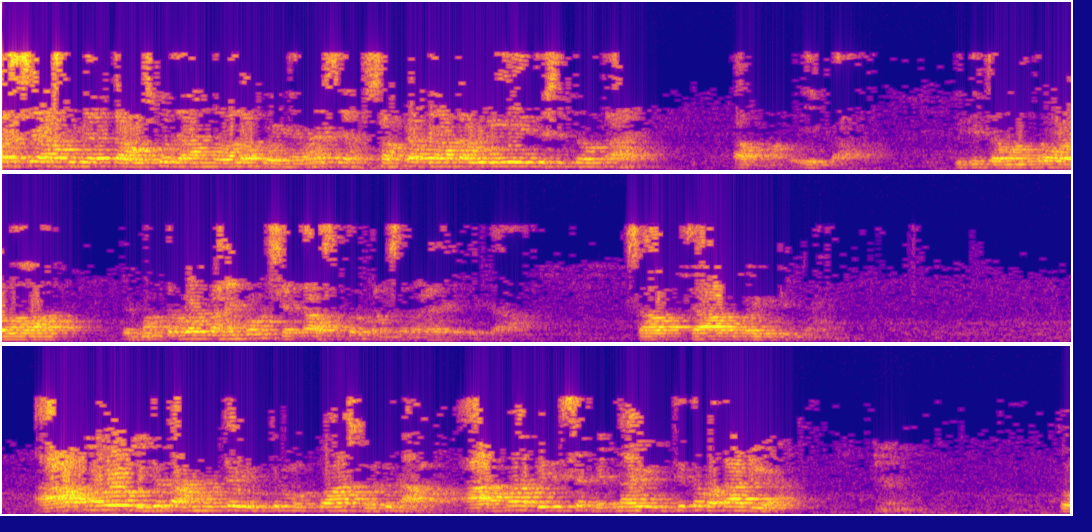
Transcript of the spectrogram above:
कश्यास्त व्यक्ता, उसको जानने वाला कोई नहीं है। सबका जानता हुआ ये तो सिद्ध होता है। अब एक कहा तो मंत्र वर्णा। मंत्र वर्णा है कौन? श्वेता सूत्र परिसर है साक्षात आत्मा विद्युत अनुमति युक्ति मुक्ता श्रुति आत्मा विधि से भिन्न ही, युक्ति तो बता दिया। तो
